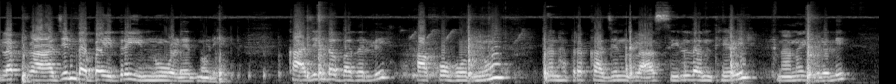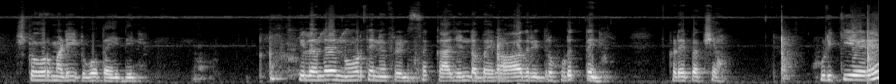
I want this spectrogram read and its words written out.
ಇಲ್ಲ, ಕಾಜಿನ ಡಬ್ಬ ಇದ್ದರೆ ಇನ್ನೂ ಒಳ್ಳೇದು ನೋಡಿ. ಕಾಜಿನ ಡಬ್ಬದಲ್ಲಿ ಹಾಕೋಬಹುದು ನೀವು. ನನ್ನ ಹತ್ರ ಕಾಜಿನ ಗ್ಲಾಸ್ ಇಲ್ಲ ಅಂಥೇಳಿ ನಾನು ಇದರಲ್ಲಿ ಸ್ಟೋರ್ ಮಾಡಿ ಇಟ್ಕೋತಾ ಇದ್ದೀನಿ. ಇಲ್ಲಾಂದರೆ ನೋಡ್ತೇನೆ ಫ್ರೆಂಡ್ಸ್ ಕಾಜಿನ ಡಬ್ಬ ಎಲ್ಲಾದ್ರೂ ಇದ್ರೆ ಹುಡುಕ್ತೇನೆ ಕಡೆ ಪಕ್ಷ. ಹುಡುಕಿಯರೇ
